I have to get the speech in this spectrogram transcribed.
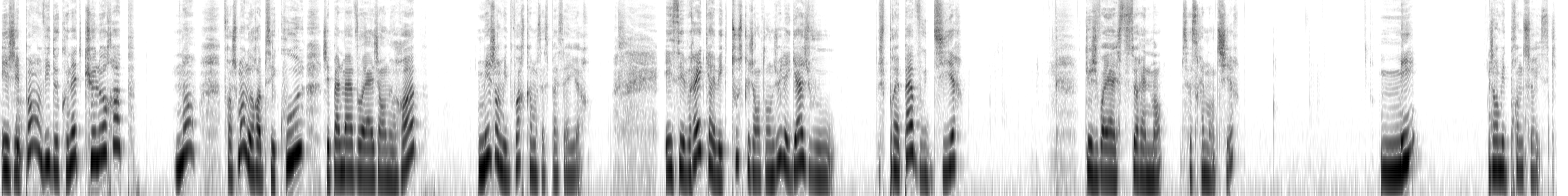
Et j'ai pas envie de connaître que l'Europe. Non, franchement, l'Europe c'est cool, j'ai pas le mal voyager en Europe, mais j'ai envie de voir comment ça se passe ailleurs. Et c'est vrai qu'avec tout ce que j'ai entendu, les gars, je vous, je pourrais pas vous dire que je voyage sereinement, ça serait mentir. Mais j'ai envie de prendre ce risque.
